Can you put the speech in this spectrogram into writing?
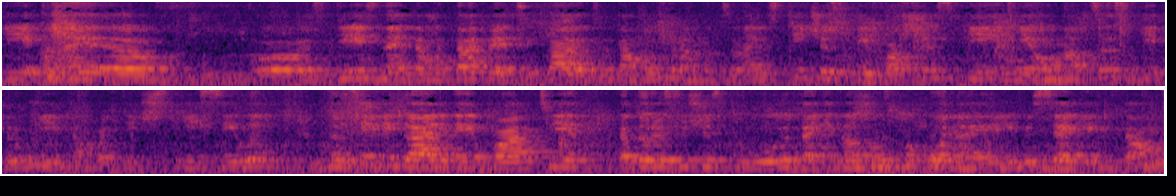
и она Э, здесь на этом этапе отсекаются там ультранационалистические, фашистские, неонацистские и другие там политические силы. Но все легальные партии, которые существуют, они должны спокойно и без всяких там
